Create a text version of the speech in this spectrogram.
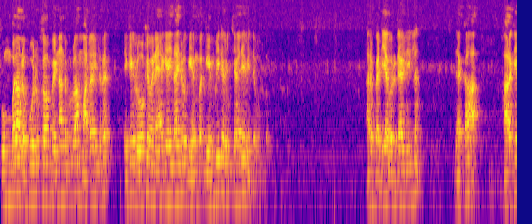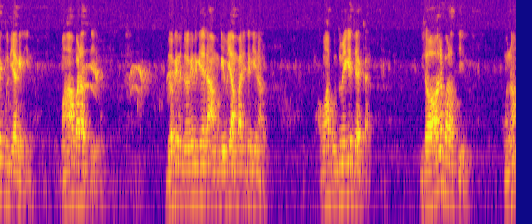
පුම්බලා ලොකුරුකම පෙන්වන්න පුළුවන් මට විතර එකේ ලෝකෙම නෑ කියයි හිතුව ගෙම්බීට වෙච්ච වැඩේ විඳ පුළුවන්. අර පැටියා වරට ඇවිදින්න දැක්කා හරකේ බුදියාගෙන ඉන්න. මහා බඩක් තියෙනවා. දුවගෙන දුවගෙන ගිහලා අම්ම ගෙවි අම්මනිට කියනවා. මහා පුදුමයකින් දැක්කා. විශාල බඩක් තියෙනවා. මොනවා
